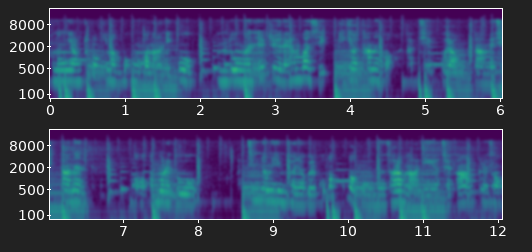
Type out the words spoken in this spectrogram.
분홍이랑 초록이만 먹은 건 아니고 운동은 일주일에 한 번씩 피겨 타는 거 같이 했고요. 그다음에 식단은 어, 아무래도 아침, 점심, 저녁을 꼬박꼬박 먹는 사람은 아니에요, 제가. 그래서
